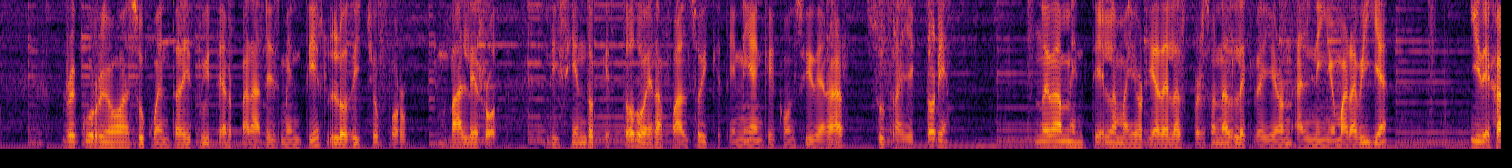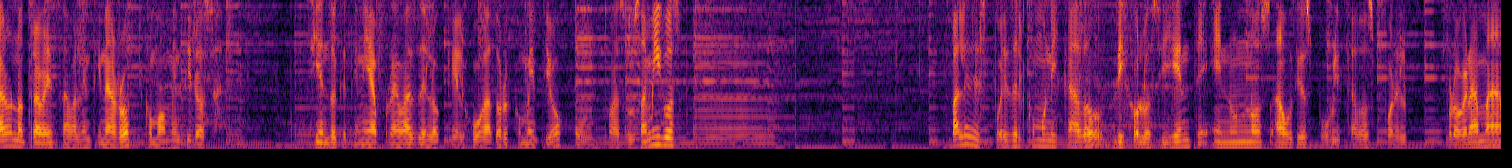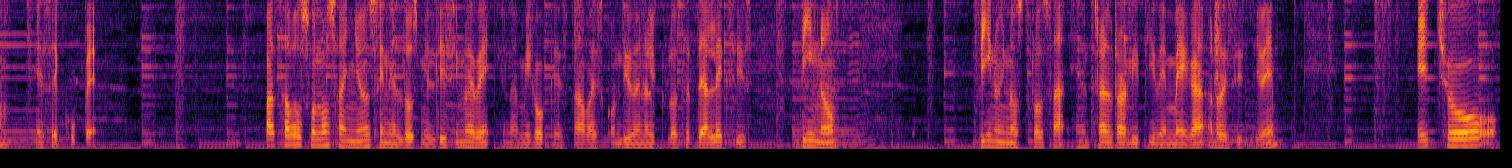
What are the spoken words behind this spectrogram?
recurrió a su cuenta de Twitter para desmentir lo dicho por Vale Roth, diciendo que todo era falso y que tenían que considerar su trayectoria. Nuevamente la mayoría de las personas le creyeron al niño maravilla y dejaron otra vez a Valentina Roth como mentirosa, siendo que tenía pruebas de lo que el jugador cometió junto a sus amigos. Vale después del comunicado dijo lo siguiente en unos audios publicados por el programa SQP. Pasados unos años, en el 2019, el amigo que estaba escondido en el closet de Alexis, Dino, Dino y Nostrosa, entra al reality de Mega Resistiré. hecho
